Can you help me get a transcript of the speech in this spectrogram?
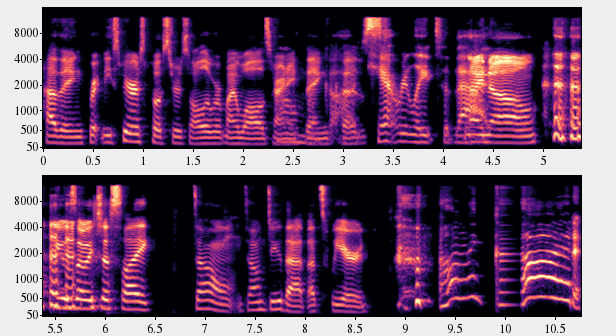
having Britney Spears posters all over my walls or Oh anything because can't relate to that. I know he was always just like, "Don't, don't do that. That's weird." oh my god.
